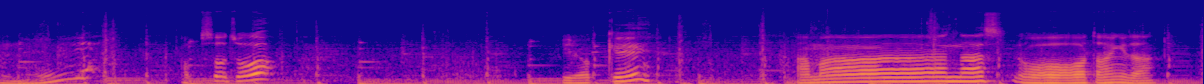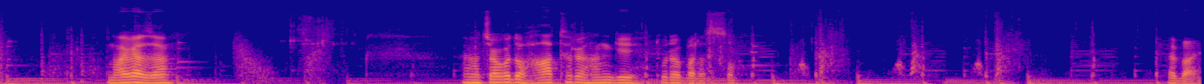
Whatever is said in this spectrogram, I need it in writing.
네. 없어져. 이렇게 아마 나스. 오 다행이다. 나가자. 아, 적어도 하트를 한 개 돌아받았어. 바이바이.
